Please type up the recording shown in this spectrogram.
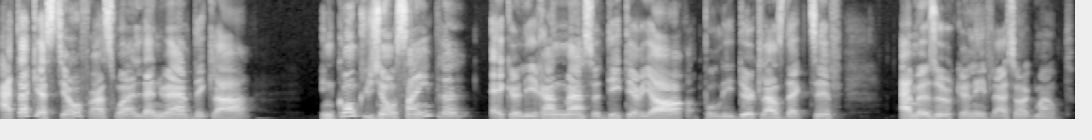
À ta question, François, l'annuaire déclare une conclusion simple est que les rendements se détériorent pour les deux classes d'actifs à mesure que l'inflation augmente.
